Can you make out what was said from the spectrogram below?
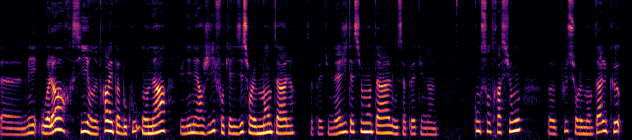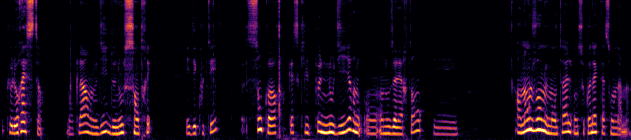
euh, mais ou alors, si on ne travaille pas beaucoup, on a une énergie focalisée sur le mental. Ça peut être une agitation mentale ou ça peut être une concentration euh, plus sur le mental que, que le reste. Donc là, on nous dit de nous centrer et d'écouter son corps, qu'est-ce qu'il peut nous dire en, nous alertant et en enlevant le mental, on se connecte à son âme.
